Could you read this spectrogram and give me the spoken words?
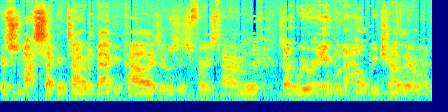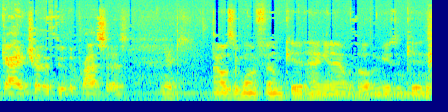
This was my second time back in college. It was his first time. Yeah. So we were able to help each other and like guide each other through the process. Yes. I was the one film kid hanging out with all the music kids.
